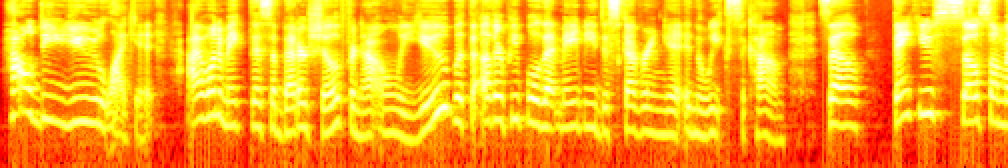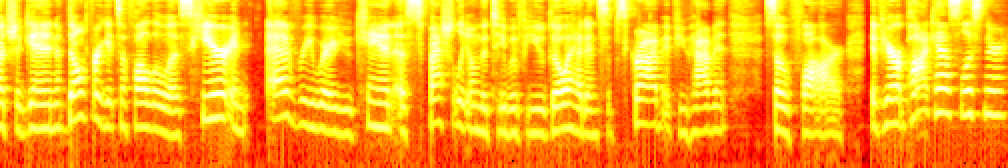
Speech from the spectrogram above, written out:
How do you like it? I want to make this a better show for not only you, but the other people that may be discovering it in the weeks to come. So, Thank you so, so much again. Don't forget to follow us here and everywhere you can, especially on the tube if you go ahead and subscribe if you haven't so far. If you're a podcast listener,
